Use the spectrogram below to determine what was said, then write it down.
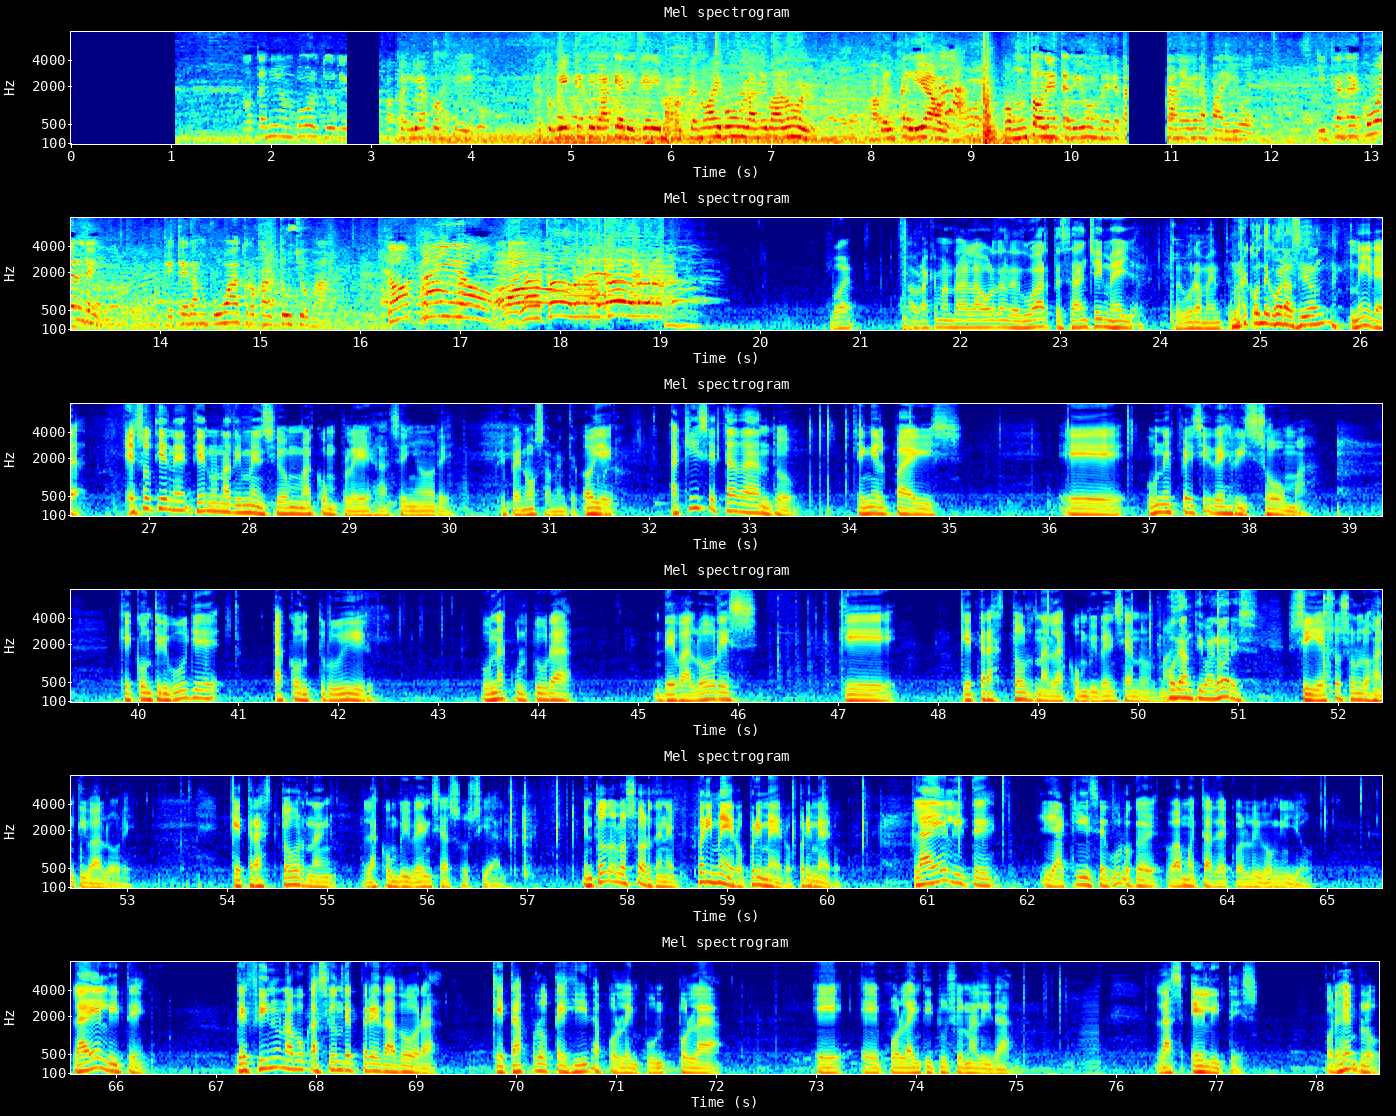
no tenían voltio ni para pelear contigo. Que tuvieron que tirarte a Diquerín porque no hay bola ni valor para haber peleado con un tolete de hombre que esta negra parió. Y que recuerden que quedan cuatro cartuchos más. ¡Todo frío! ¡La cabra, la cabra! Bueno, habrá que mandar la orden de Duarte, Sánchez y Mella, seguramente. Una condecoración. Mira, eso tiene, tiene una dimensión más compleja, señores. Y penosamente. Oye, aquí se está dando en el país eh, una especie de rizoma que contribuye a construir una cultura de valores que que trastornan la convivencia normal. O de antivalores. Sí, esos son los antivalores, que trastornan la convivencia social. En todos los órdenes, primero, primero, primero, la élite, y aquí seguro que vamos a estar de acuerdo Ivonne y yo, la élite define una vocación depredadora que está protegida por la, por la, eh, eh, por la institucionalidad. Las élites. Por ejemplo,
